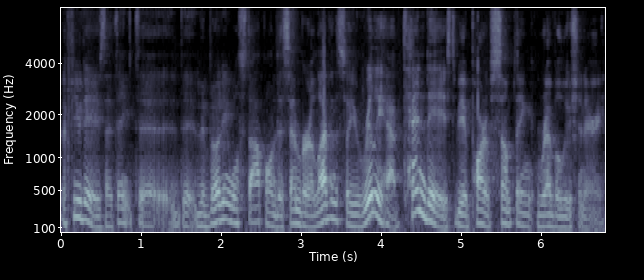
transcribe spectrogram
a few days, I think the, the, voting will stop on December 11th. So you really have 10 days to be a part of something revolutionary.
